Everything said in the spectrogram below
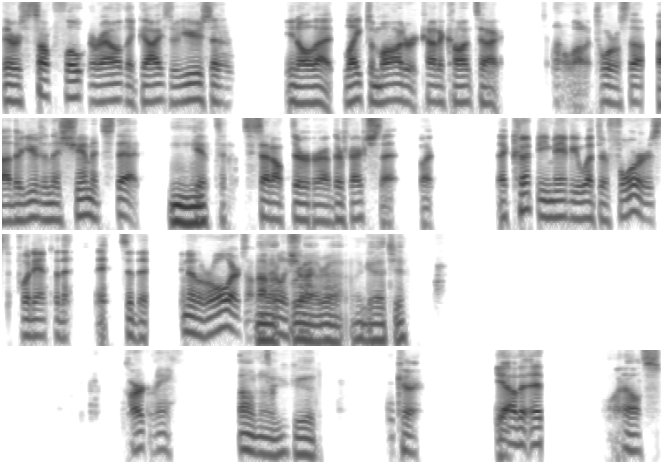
there's some floating around that guys are using, you know, that light to moderate kind of contact. A lot of Toro stuff. Uh, they're using this shim instead Mhm. get to set up their uh, their bench set. But that could be maybe what they're for is to put into the into the into the rollers. I'm not right, really sure. Right. Right. I got you. Pardon me. Oh no, you're good. Okay. Yeah. The, it, what else?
